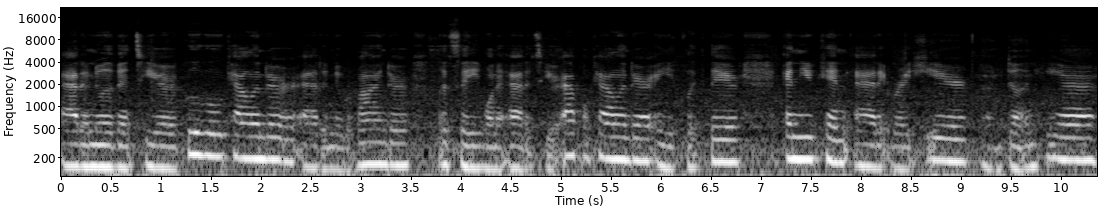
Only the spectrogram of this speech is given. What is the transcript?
add a new event to your Google calendar, or add a new reminder. Let's say you want to add it to your Apple calendar and you click there and you can add it right here. I'm done here.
